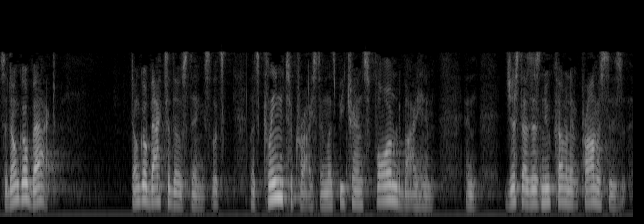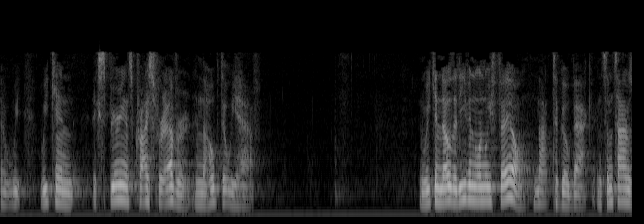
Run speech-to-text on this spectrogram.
So don't go back. Don't go back to those things. Let's, let's cling to Christ and let's be transformed by Him. And just as this new covenant promises, uh, we, we can experience Christ forever in the hope that we have. And we can know that even when we fail, not to go back. And sometimes,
